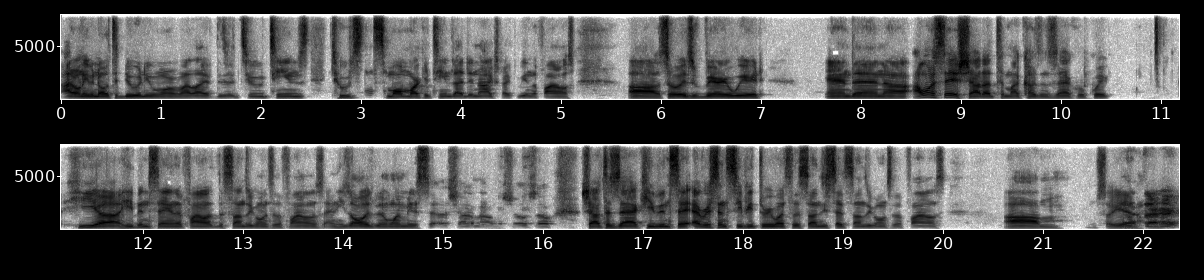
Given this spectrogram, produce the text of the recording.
I don't even know what to do anymore in my life. These are two teams, two small market teams I did not expect to be in the finals. Uh, so it's very weird. And then uh, I want to say a shout out to my cousin Zach real quick. He uh he been saying the final the Suns are going to the finals, and he's always been wanting me to say, shout him out on the show. So shout out to Zach. He's been saying ever since CP3 went to the Suns, he said Suns are going to the finals. Um. So yeah, What the heck?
